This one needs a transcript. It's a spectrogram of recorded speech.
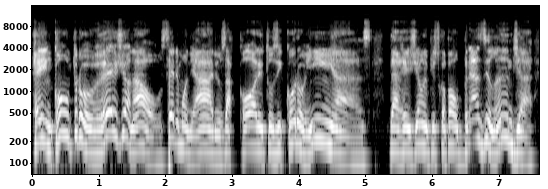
Encontro regional, cerimoniários, acólitos e coroinhas da região episcopal Brasilândia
